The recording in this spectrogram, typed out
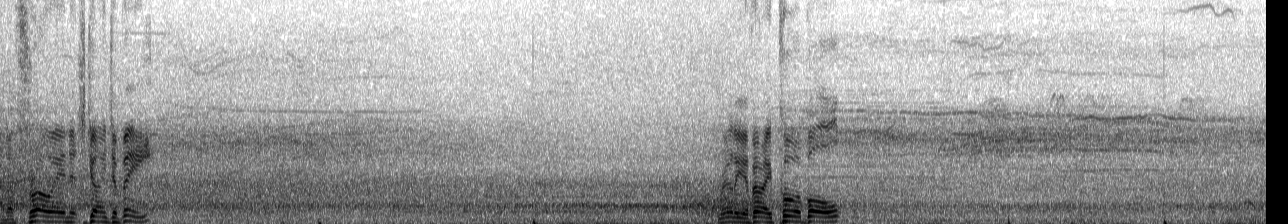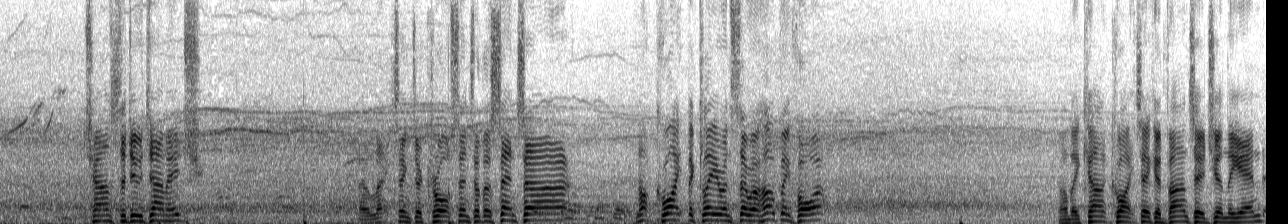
And a throw-in it's going to be. Really a very poor ball. Chance to do damage. Electing to cross into the centre. Not quite the clearance they were hoping for. Well, they can't quite take advantage in the end.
